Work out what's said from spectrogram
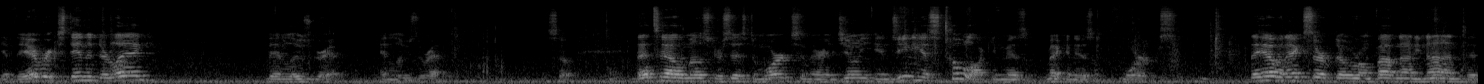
If they ever extended their leg, they'd lose grip and lose the rabbit. So that's how the muscular system works and their ingenious toe locking mechanism works. They have an excerpt over on five ninety-nine that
